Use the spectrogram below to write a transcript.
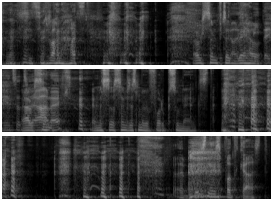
2012. já už jsem předběhl. Víte něco, co já, já jsem, ne? já myslel jsem, že jsme ve Forbesu Next. Business podcast.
